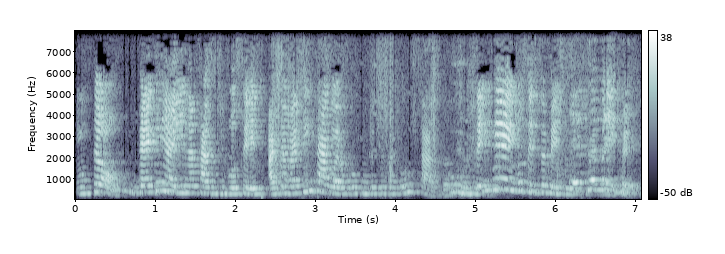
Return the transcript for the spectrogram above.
Então, peguem aí na casa de vocês. A gente vai sentar agora um pouquinho porque tá cansada. Sentem aí vocês também, se vocês Eu em pé.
